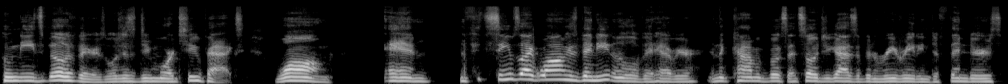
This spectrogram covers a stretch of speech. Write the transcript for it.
who needs build a figures? We'll just do more two packs. Wong, and it seems like Wong has been eating a little bit heavier in the comic books. I told you guys I've been rereading Defenders.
